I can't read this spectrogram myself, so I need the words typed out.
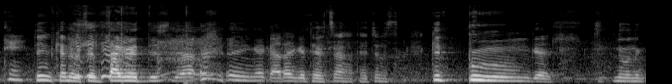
Тий. Тийм кино үзээд даг байдсан шүү дээ. Ингээ гараа ингээ тавьцаа тажинаас гинт бүүм гэж нөгөө нэг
